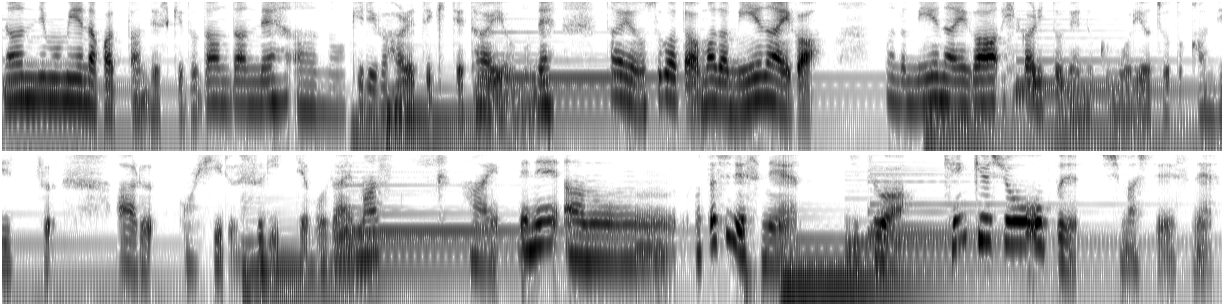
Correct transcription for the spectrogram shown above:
何にも見えなかったんですけど、だんだんね、あの、霧が晴れてきて太陽のね、太陽の姿はまだ見えないが、まだ見えないが光とねぬくもりをちょっと感じつつあるお昼過ぎでございます。はい。でね、あのー、私ですね、実は研究所をオープンしましてですね、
